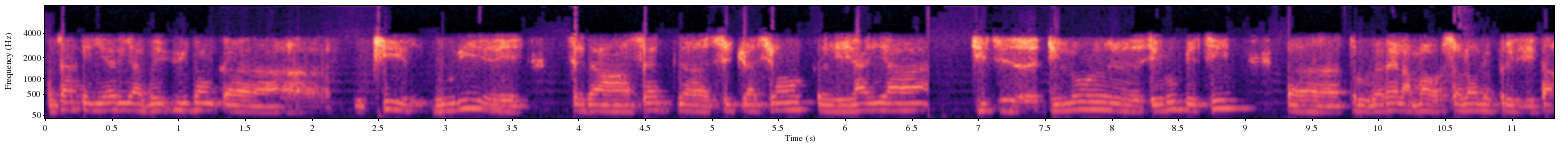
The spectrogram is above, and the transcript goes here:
Comme ça qu'hier, il y avait eu donc un tir nourri et c'est dans cette situation qu'il y a Dilo Betty euh, trouverait la mort, selon le président,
